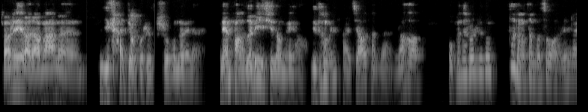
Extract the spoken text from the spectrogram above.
主要这些老大妈们一看就不是施工队的，连膀子力气都没有，你都没法教他们。然后我跟他说这都不能这么做，人家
